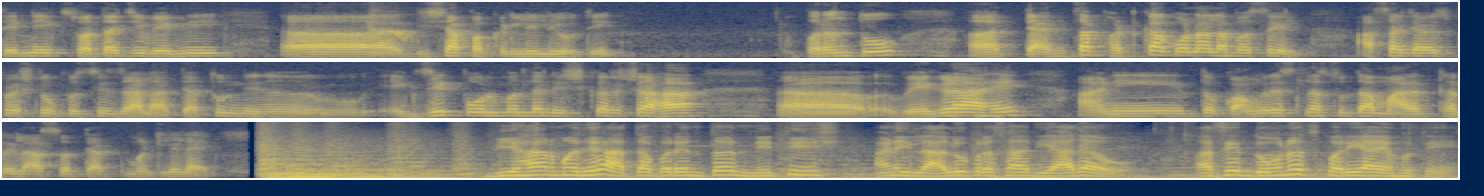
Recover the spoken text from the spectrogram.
त्यांनी एक स्वतःची वेगळी दिशा पकडलेली होती. परंतु त्यांचा फटका कोणाला बसेल असा ज्यावेळेस प्रश्न उपस्थित झाला त्यातून एक्झिट पोलमधला निष्कर्ष हा वेगळा आहे आणि तो काँग्रेसला सुद्धा मारक ठरेल असं त्यात म्हटलेलं आहे. बिहारमध्ये आतापर्यंत नितीश आणि लालू प्रसाद यादव असे दोनच पर्याय होते.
